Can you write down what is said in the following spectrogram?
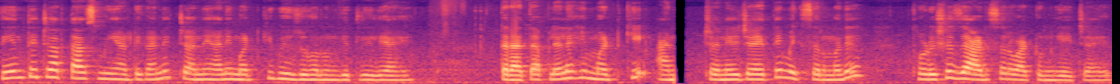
तीन ते चार तास मी या ठिकाणी चणे आणि मटकी भिजू घालून घेतलेली आहे. तर आता आपल्याला ही मटकी आणि चणे जे आहेत ते मिक्सरमध्ये थोडेसे जाडसर वाटून घ्यायचे आहेत.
